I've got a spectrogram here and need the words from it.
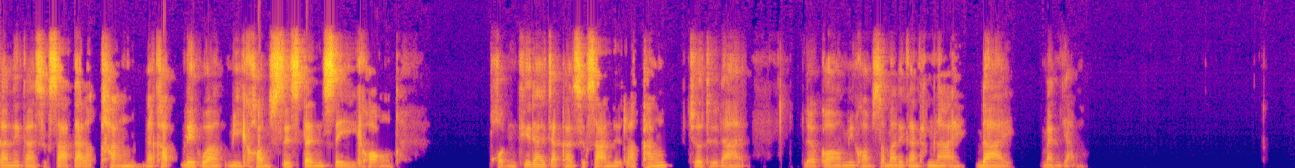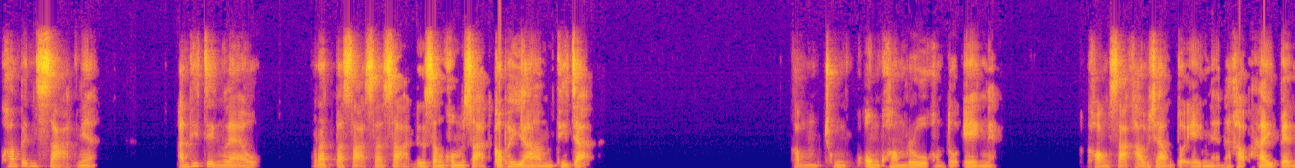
กันในการศึกษาแต่ละครั้งนะครับ เรียกว่ามี consistency ของผลที่ได้จากการศึกษาหนึ่งละครั้งเชื่อถือได้ แล้วก็มีความสามารถในการทำนายได้แม่นยำความเป็นศาสตร์เนี่ยอันที่จริงแล้ว รัฐประศาสนศาสตร์หรือสังคมศาสตร์ก็พยายามที่จะคำชุงองค์ความรู้ของตัวเองเนี่ยของสาขาวิชาของตัวเองเนี่ยนะครับ ให้เป็น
